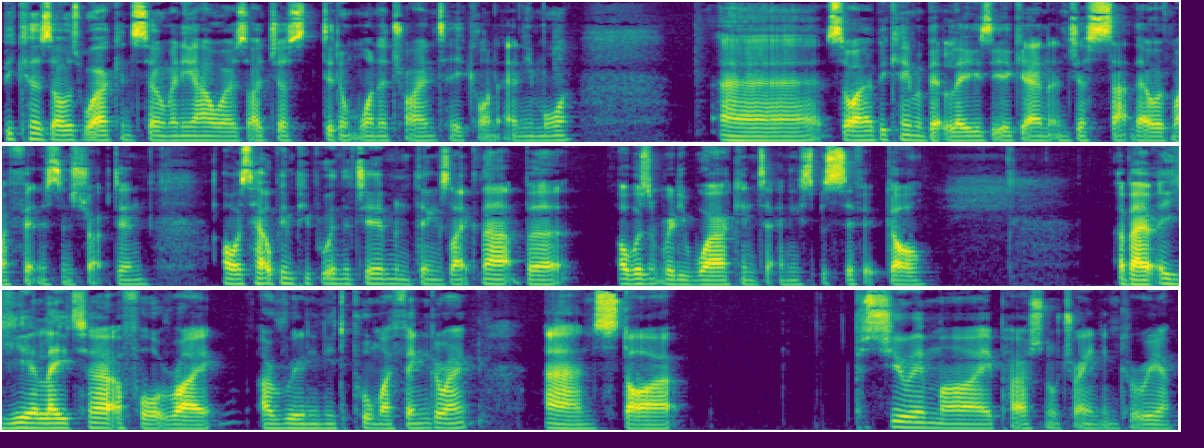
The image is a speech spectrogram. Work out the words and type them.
because I was working so many hours, I just didn't want to try and take on any more. Uh, so I became a bit lazy again and just sat there with my fitness instructing. I was helping people in the gym and things like that, but I wasn't really working to any specific goal. About a year later, I thought, right, I really need to pull my finger out and start pursuing my personal training career.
